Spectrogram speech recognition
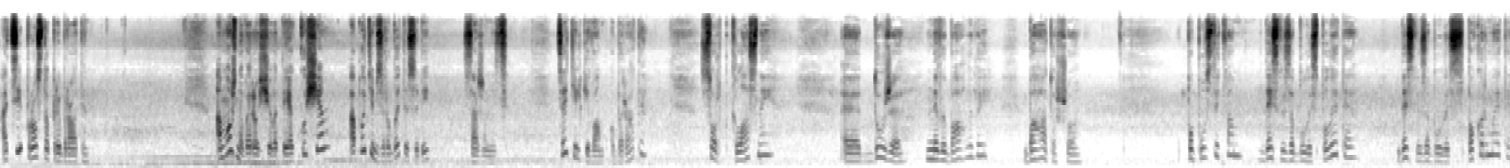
а ці просто прибрати. А можна вирощувати як кущем, а потім зробити собі саженець. Це тільки вам обирати. Сорт класний, е, дуже невибагливий, багато що попустить вам. Десь ви забулись полити, десь ви забулись покормити.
